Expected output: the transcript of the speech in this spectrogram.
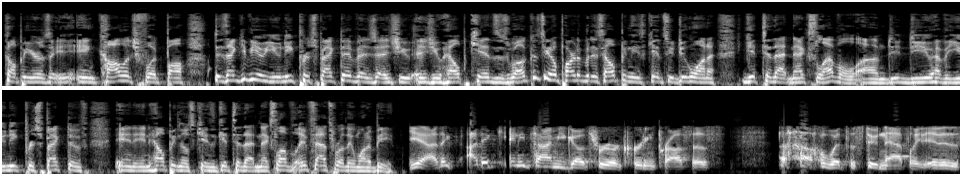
couple years in college football. Does that give you a unique perspective as, as you as you help kids as well? Because you know part of it is helping these kids who do want to get to that next level. Um, do, do, you have a unique perspective in, in helping those kids get to that next level if that's where they want to be? Yeah, I think I think anytime you go through a recruiting process uh, with the student athlete, it is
